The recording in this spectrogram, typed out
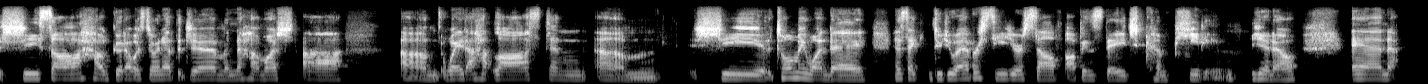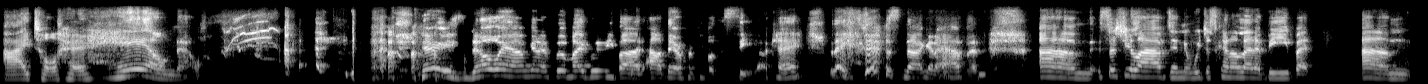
she saw how good I was doing at the gym and how much uh, um, weight I had lost, and um, she told me one day, it's like, did you ever see yourself up in stage competing? You know? And I told her, hell no. there is no way I'm gonna put my booty butt out there for people to see. Okay, like that's not gonna happen. Um, so she laughed, and we just kind of let it be. But um,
